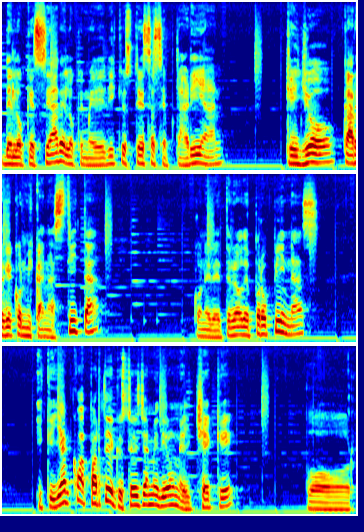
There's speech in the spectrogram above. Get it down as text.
de lo que sea, de lo que me dedique, ustedes aceptarían que yo cargue con mi canastita, con el letrero de propinas, y que ya aparte de que ustedes ya me dieron el cheque por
